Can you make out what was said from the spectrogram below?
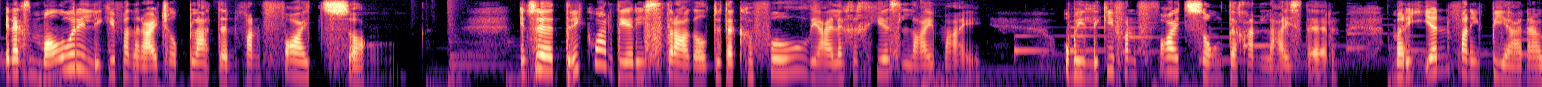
En ek's mal oor die liedjie van Rachel Platten van Fight Song. En so 3 kwart deur die struggle toe ek gevoel die Heilige Gees lei my om die liedjie van Fight Song te gaan luister, maar die een van die piano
